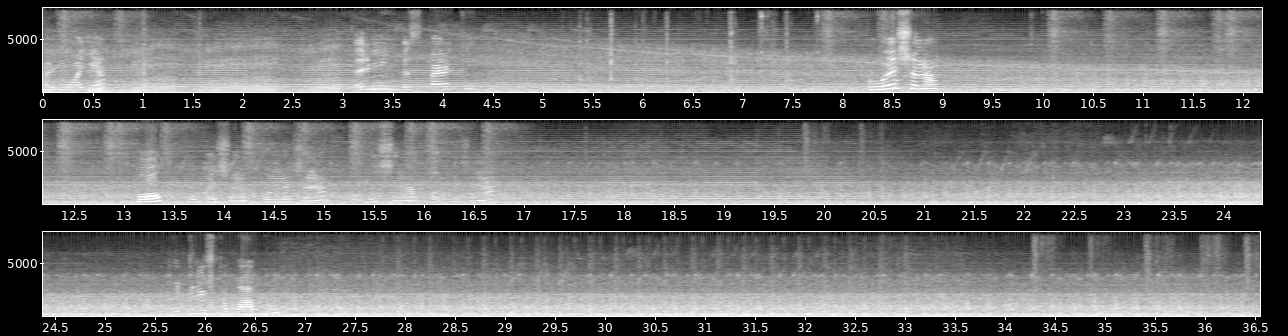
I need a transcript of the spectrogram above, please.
Гальмоє. Ремінь безпеки. Повишена. Пов, повишена, понижена, повишена, понижена. І Кришка баку.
